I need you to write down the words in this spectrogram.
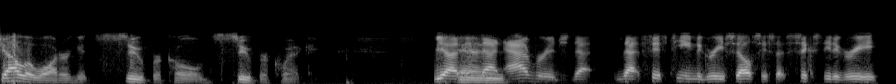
shallow water gets super cold, super quick. Yeah, and, then And- that average that that 15 degrees Celsius, that 60 degree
